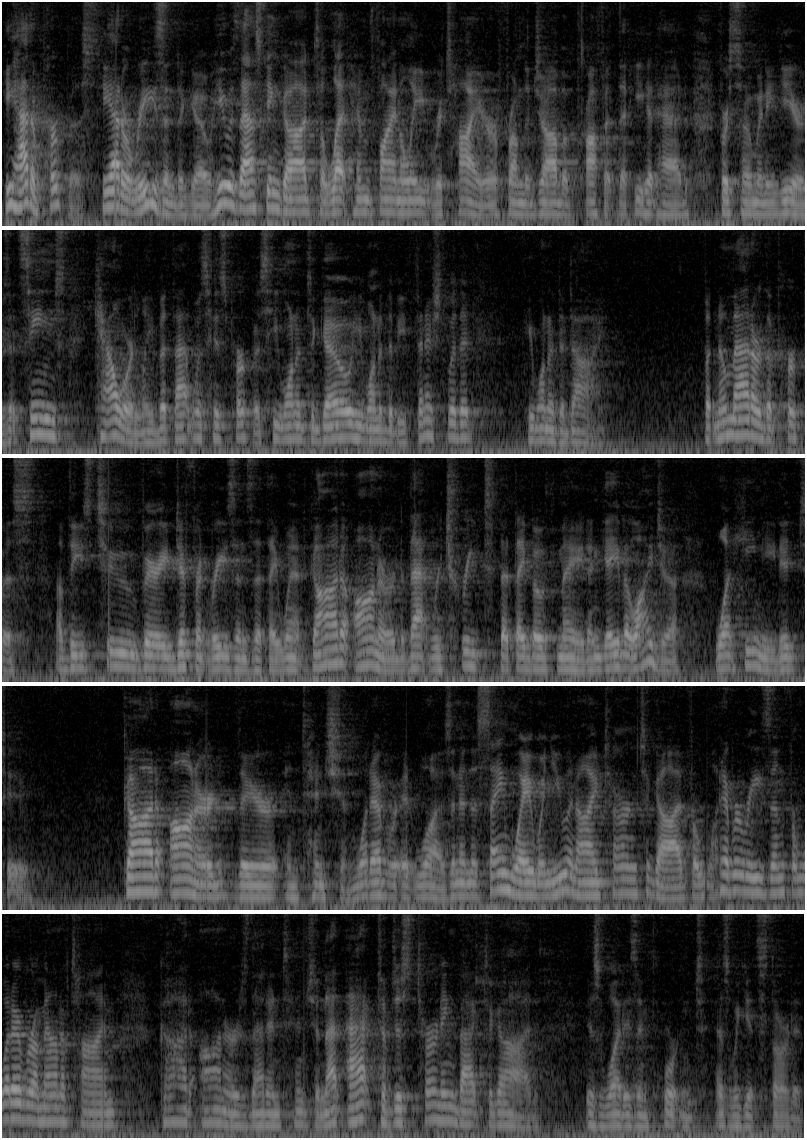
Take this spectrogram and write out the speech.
He had a purpose, he had a reason to go. He was asking God to let him finally retire from the job of prophet that he had had for so many years. It seems cowardly, but that was his purpose. He wanted to go, he wanted to be finished with it, he wanted to die. But no matter the purpose of these two very different reasons that they went. God honored that retreat that they both made and gave Elijah what he needed too. God honored their intention, whatever it was. And in the same way, when you and I turn to God for whatever reason, for whatever amount of time, God honors that intention. That act of just turning back to God is what is important as we get started.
